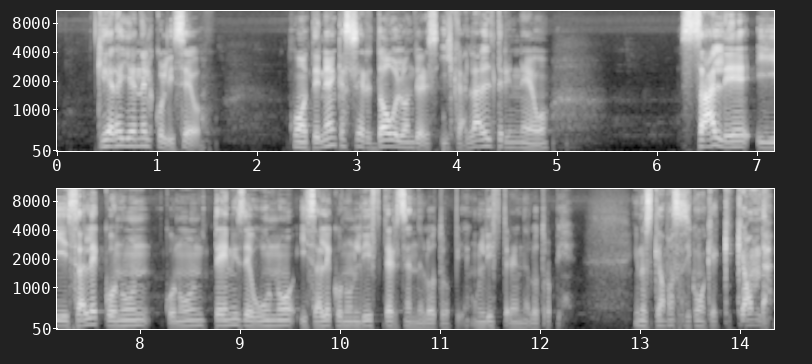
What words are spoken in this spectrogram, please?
que era ya en el Coliseo, cuando tenían que hacer double unders y jalar el trineo, sale y sale con un, con un tenis de uno y sale con un lifters en el otro pie, un lifter en el otro pie. Y nos quedamos así como que, ¿qué, onda?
